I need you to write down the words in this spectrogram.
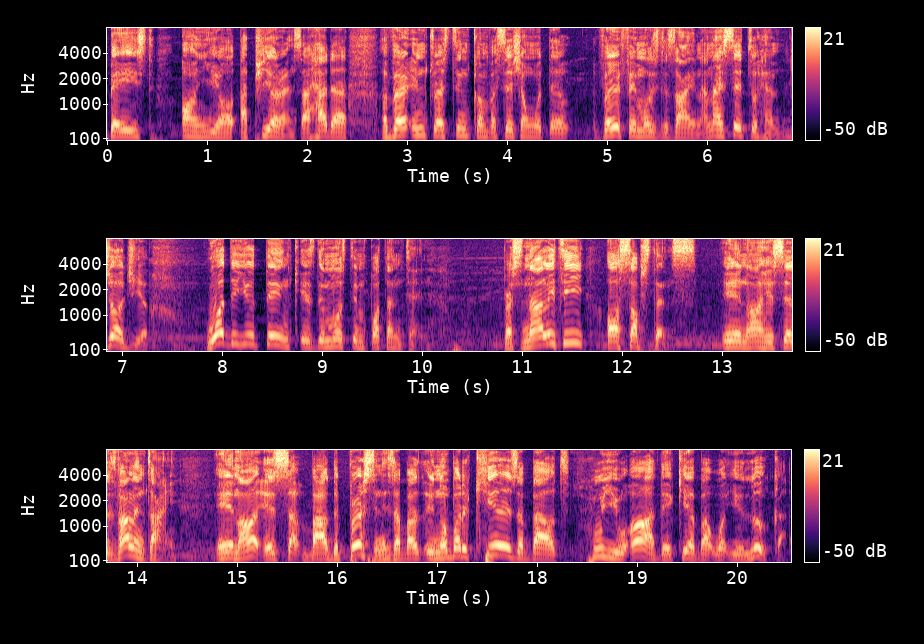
based on your appearance. I had a, a very interesting conversation with a very famous designer and i said to him giorgio what do you think is the most important thing? Personality or substance? You know he says valentine. You know it's about the person. It's about you nobody cares about who you are. They care about what you look at.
